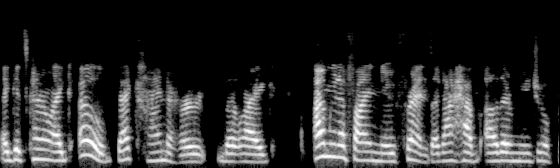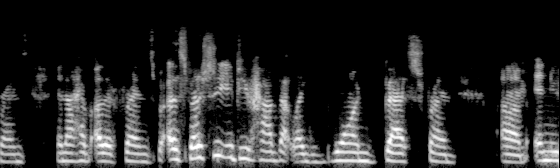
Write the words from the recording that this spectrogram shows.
like it's kind of like, oh, that kind of hurt, but like I'm gonna find new friends. Like I have other mutual friends and I have other friends, but especially if you have that like one best friend, um, and you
